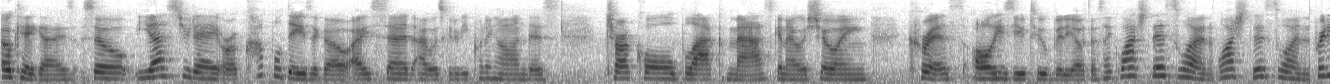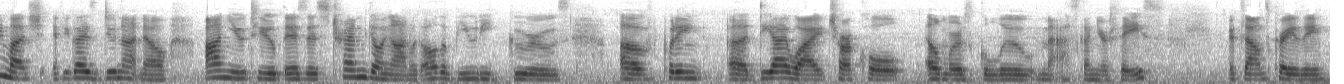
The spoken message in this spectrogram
Okay guys, so yesterday or a couple days ago, I said I was gonna be putting on this charcoal black mask and I was showing Chris all these YouTube videos. I was like, watch this one, watch this one. Pretty much, if you guys do not know, on YouTube, there's this trend going on with all the beauty gurus of putting a DIY charcoal Elmer's glue mask on your face. It sounds crazy,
